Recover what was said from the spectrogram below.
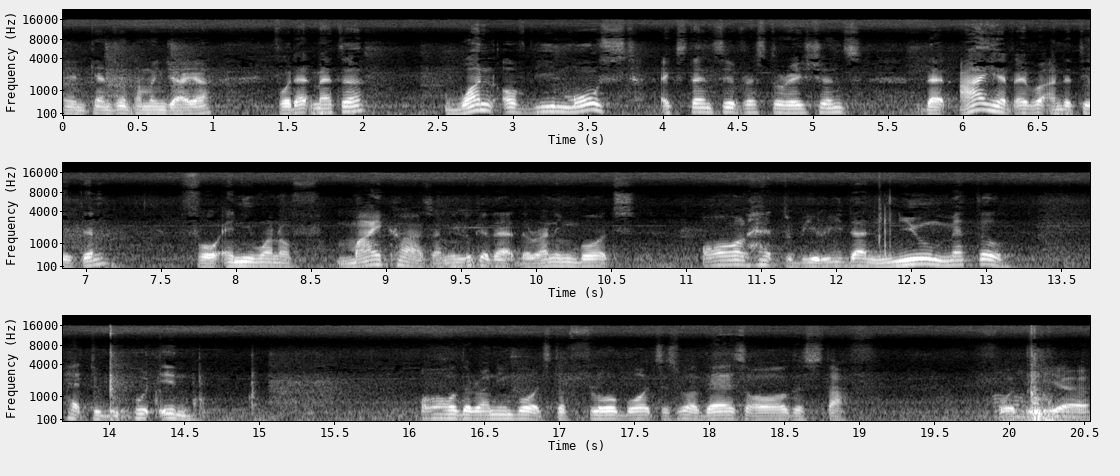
in Kenzone Taming Jaya. For that matter, one of the most extensive restorations that I have ever undertaken for any one of my cars. I mean, look at that. The running boards all had to be redone. New metal had to be put in all the running boards, the floorboards as well. There's all the stuff for the uh,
